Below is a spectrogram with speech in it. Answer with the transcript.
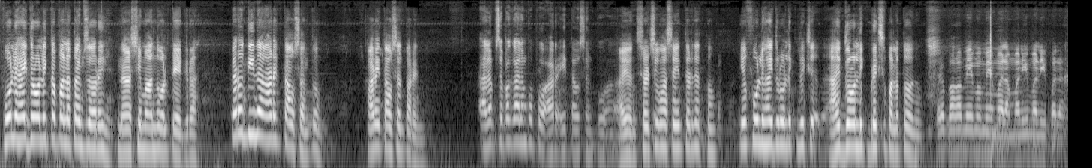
Fully hydraulic na pala to. I'm sorry. Na Shimano Ultegra. Pero hindi na R8000 to. R8000 pa rin. Alam, sa pag-alam ko po, R8000 po. ang- Ayun, search ko nga sa internet, no? Yung fully hydraulic brakes, hydraulic brakes pala to, no? Pero baka mema-mema lang, mali-mali pa lang.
